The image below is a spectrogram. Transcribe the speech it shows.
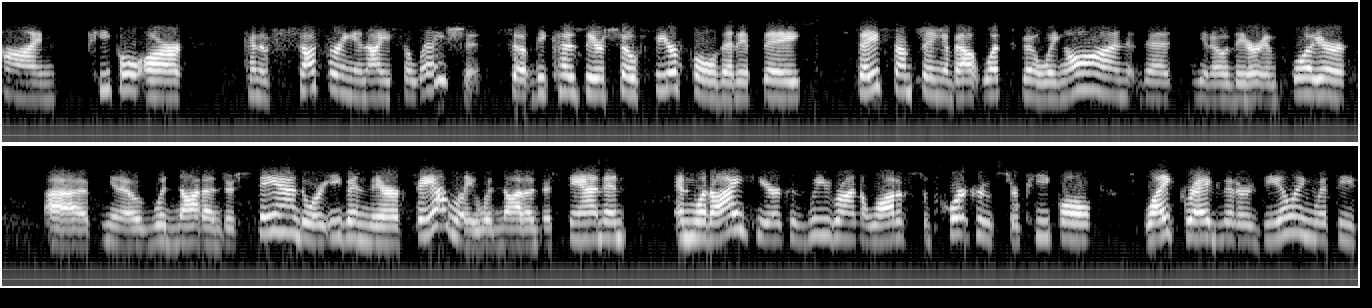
times people are kind of suffering in isolation. So because they're so fearful that if they say something about what's going on, that you know their employer, uh, you know, would not understand, or even their family would not understand. And and what I hear, because we run a lot of support groups for people like Greg that are dealing with these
